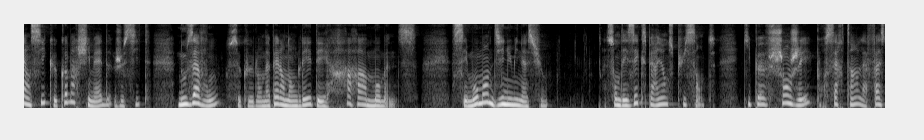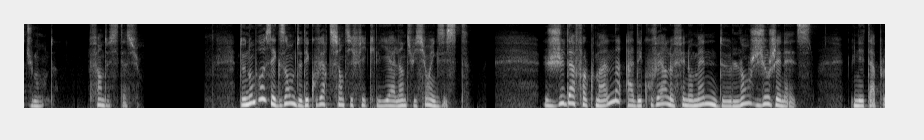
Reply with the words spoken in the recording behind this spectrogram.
ainsi que, comme Archimède, je cite, nous avons ce que l'on appelle en anglais des haha moments. Ces moments d'illumination sont des expériences puissantes qui peuvent changer pour certains la face du monde. De. De nombreux exemples de découvertes scientifiques liées à l'intuition existent. Judah Folkman a découvert le phénomène de l'angiogénèse, une étape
